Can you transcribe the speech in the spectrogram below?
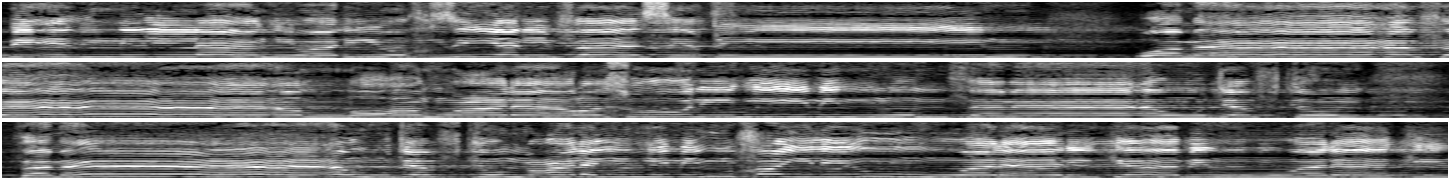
فبإذن الله وليخزي الفاسقين. وما أفاء الله على رسوله منهم فما أوجفتم فما أوجفتم عليه من خيل ولا ركاب ولكن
